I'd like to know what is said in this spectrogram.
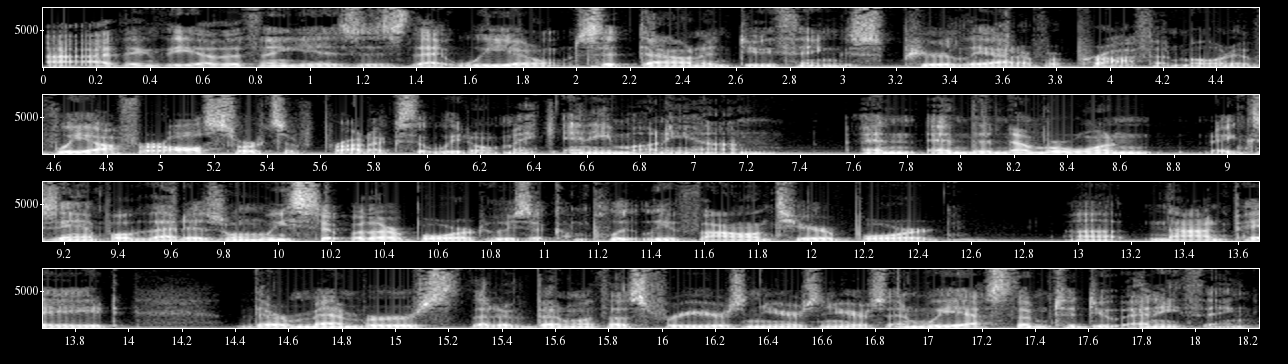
I think the other thing is is that we don't sit down and do things purely out of a profit motive. We offer all sorts of products that we don't make any money on. And and the number one example of that is when we sit with our board, who's a completely volunteer board, uh, non-paid. They're members that have been with us for years and years and years, and we ask them to do anything,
